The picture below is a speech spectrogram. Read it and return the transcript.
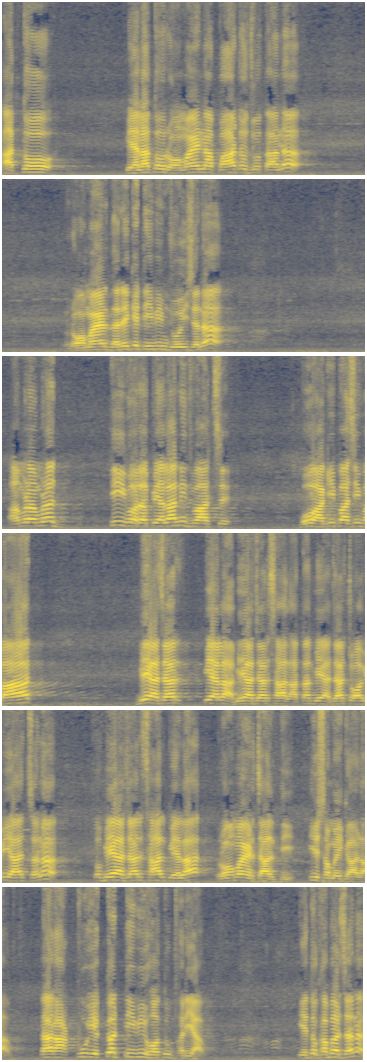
આ તો પહેલાં તો રામાયણના પાઠ જોતા ને, રામાયણ દરેકે ટીવીમાં જોઈ છે ને. હમણાં હમણાં તી વર્ષ પહેલાની જ વાત છે. બહુ આગી પાછી વાત. બે હજાર પહેલા, બે હજાર સાલ અત્યારે બે હજાર ચોવીસ આજ છે ને? તો બે હજાર સાલ પહેલા રામાયણ ચાલતી એ સમયગાળા તાર આખું એક જ ટીવી હોતું ફરિયામ. એ તો ખબર છે ને?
